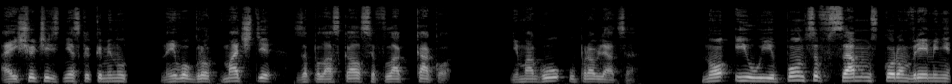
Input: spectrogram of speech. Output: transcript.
а еще через несколько минут на его грот-мачте заполоскался флаг Како. Не могу управляться. Но и у японцев в самом скором времени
